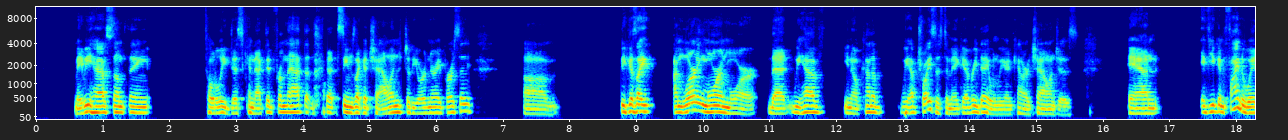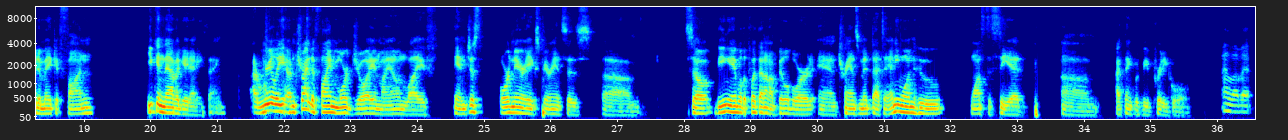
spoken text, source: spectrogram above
maybe have something totally disconnected from that that that seems like a challenge to the ordinary person. Um because i i'm learning more and more that we have you know kind of we have choices to make every day when we encounter challenges. And if you can find a way to make it fun you can navigate anything. I really I'm trying to find more joy in my own life in just ordinary experiences. Um, so being able to put that on a billboard and transmit that to anyone who wants to see it, um, I think would be pretty cool. I love it.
